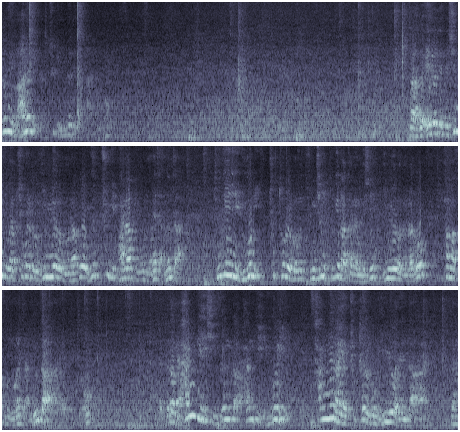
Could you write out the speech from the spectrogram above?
금이 많으니까 축이 인거되잖아. 자, 그 예를 들면 신주가 축을 그 인묘로 논하고 유축이 반합부를 논하지 않는다. 두 개의 유금이 축토를 보면 중심이 두 개 나타나는 것이 인묘로 논하고 파막부를 논하지 했죠. 그 다음에 한 개의 신금과 한 개의 유금이 상면하여 축토를 보면 인묘가 된다. 자,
